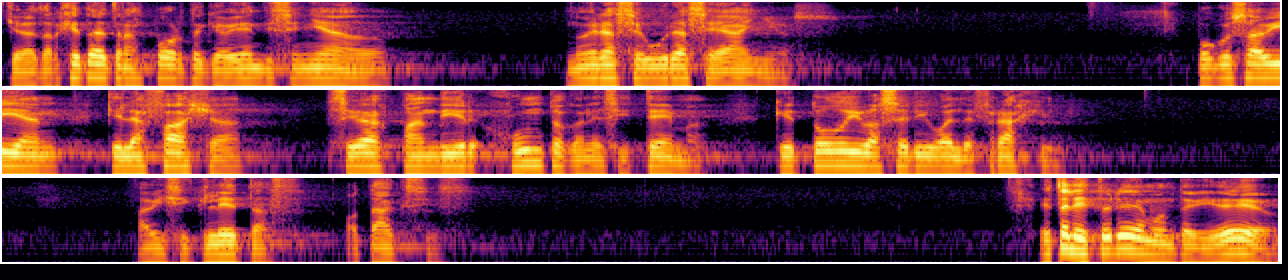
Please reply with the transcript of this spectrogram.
que la tarjeta de transporte que habían diseñado no era segura hace años. Pocos sabían que la falla se iba a expandir junto con el sistema, que todo iba a ser igual de frágil, a bicicletas o taxis. Esta es la historia de Montevideo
